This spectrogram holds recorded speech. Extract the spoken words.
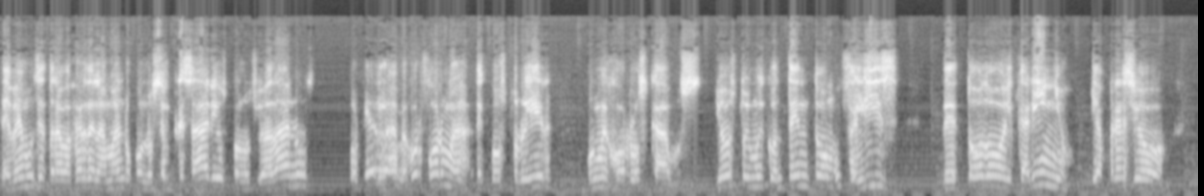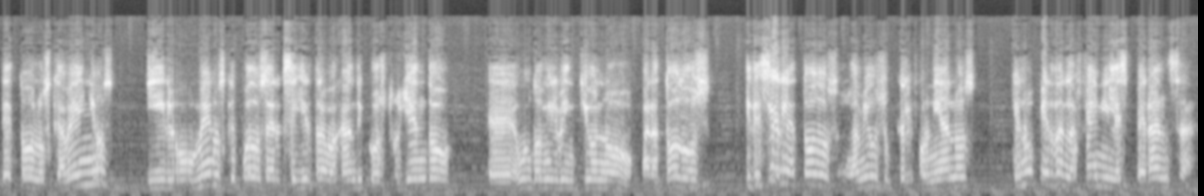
Debemos de trabajar de la mano con los empresarios, con los ciudadanos, porque es la mejor forma de construir un mejor Los Cabos. Yo estoy muy contento, muy feliz de todo el cariño y aprecio de todos los cabeños y lo menos que puedo hacer es seguir trabajando y construyendo eh, un 2021 para todos y decirle a todos, amigos subcalifornianos, que no pierdan la fe ni la esperanza,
